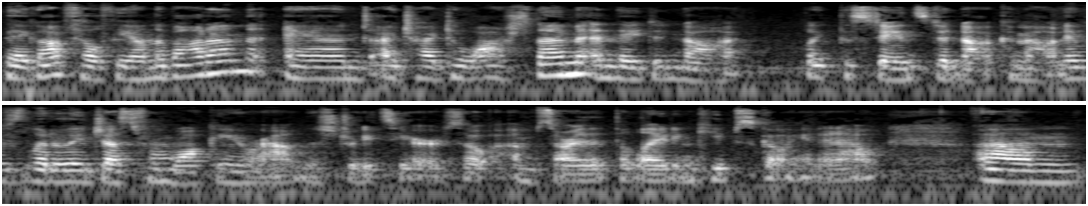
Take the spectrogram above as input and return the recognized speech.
they got filthy on the bottom and I tried to wash them and they did not. Like the stains did not come out and it was literally just from walking around the streets here. So I'm sorry that the lighting keeps going in and out. Um,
